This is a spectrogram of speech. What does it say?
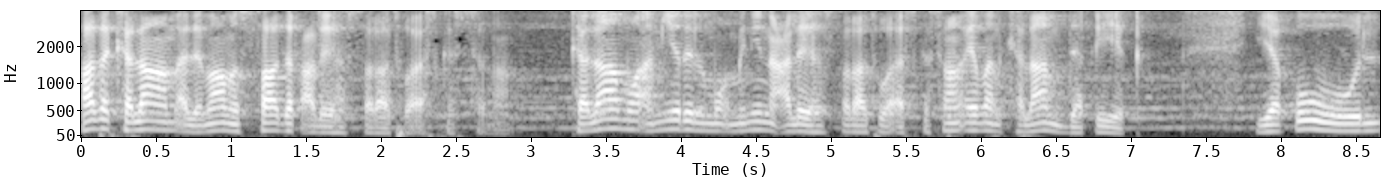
هذا كلام الإمام الصادق عليه الصلاة والسلام. كلام أمير المؤمنين عليه الصلاة والسلام أيضا كلام دقيق. يقول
